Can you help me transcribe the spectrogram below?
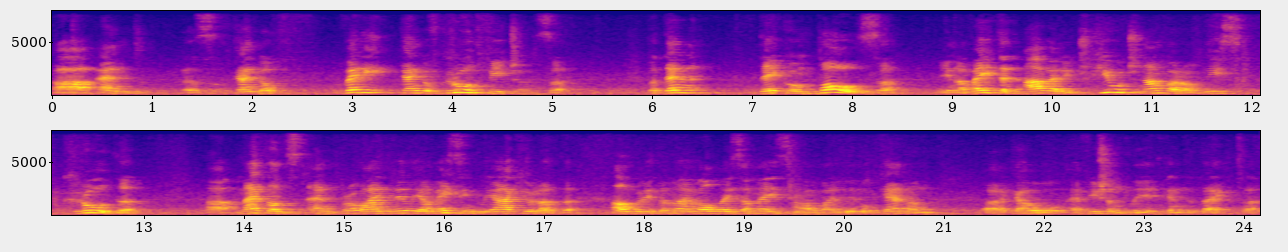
uh, and kind of very kind of crude features. but then they compose in a weighted average huge number of these crude uh, methods and provide really amazingly accurate uh, algorithm. I'm always amazed how my little Canon uh, how efficiently it can detect uh,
